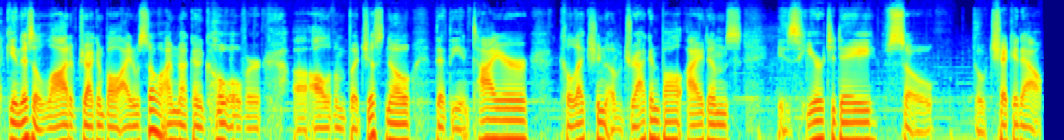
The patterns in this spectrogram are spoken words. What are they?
again there's a lot of dragon ball items so i'm not going to go over uh, all of them but just know that the entire collection of dragon ball items is here today so go check it out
